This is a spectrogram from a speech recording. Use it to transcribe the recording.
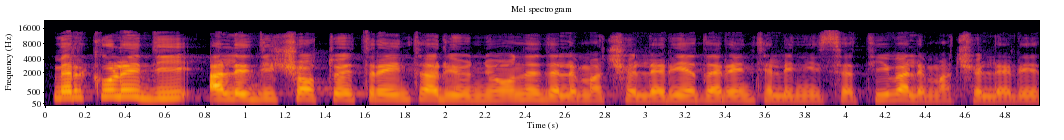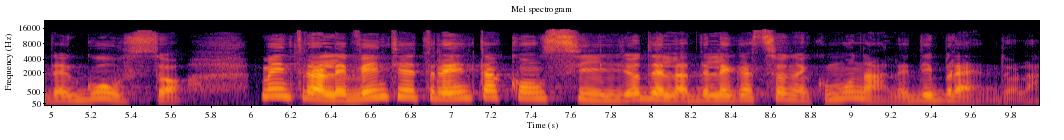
Mercoledì alle 18.30 riunione delle macellerie aderenti all'iniziativa Le Macellerie del Gusto, mentre alle 20.30 Consiglio della Delegazione Comunale di Brendola.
